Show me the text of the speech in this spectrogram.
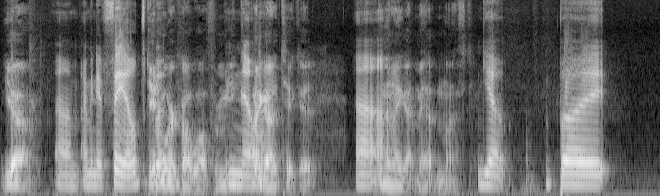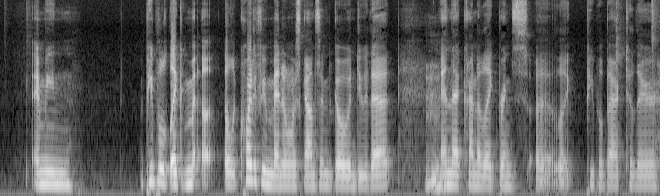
Yeah, Um, I mean, it failed, didn't work out well for me. No. I got a ticket, Um, and then I got mad and left. yeah, but I mean, people like uh, quite a few men in Wisconsin go and do that, Mhm. and that kind of like brings uh, like people back to their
